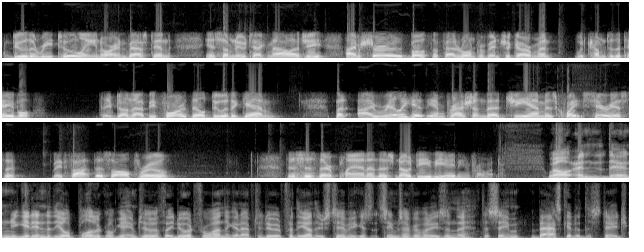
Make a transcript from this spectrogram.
do the retooling or invest in in some new technology, I'm sure both the federal and provincial government would come to the table. They've done that before, they'll do it again. But I really get the impression that GM is quite serious that they thought this all through. This is their plan, and there's no deviating from it. Well, and then you get into the old political game, too. If they do it for one, they're going to have to do it for the others, too, because it seems everybody's in the, the same basket at this stage.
